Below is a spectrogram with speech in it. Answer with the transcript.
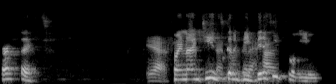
perfect. Yeah. 2019 is going to be busy have, for you.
